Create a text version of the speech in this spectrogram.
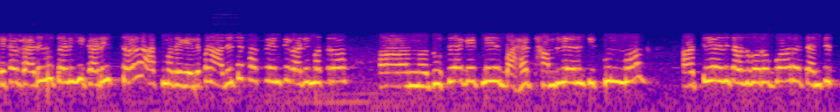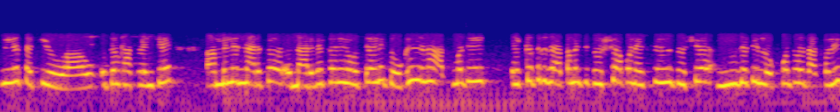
एका गाडीत होते आणि ही गाडी सरळ आतमध्ये गेली. पण आदित्य ठाकरे यांची गाडी मात्र दुसऱ्या गेटने बाहेर थांबली आणि तिथून मग ते आणि त्याचबरोबर त्यांचे स्वीय सचिव उद्धव ठाकरेंचे मिलिंद नारकर नार्वेकर हे होते आणि दोघे जण आतमध्ये एकत्र जातानाची दृश्य आपण एक्सप्रेस दृश्य न्यूज येथील लोकमतवर दाखवली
